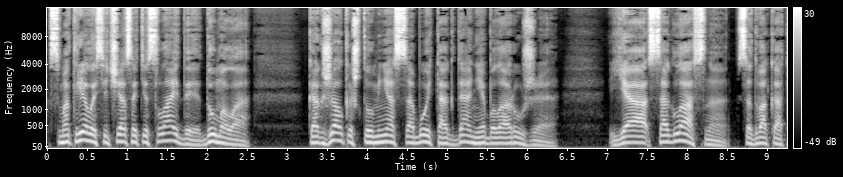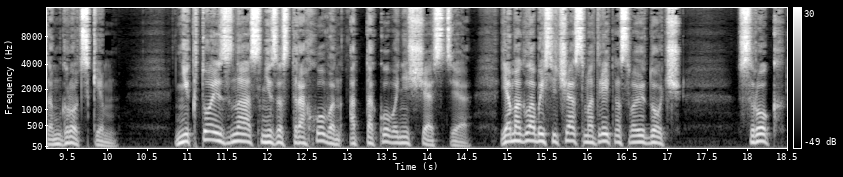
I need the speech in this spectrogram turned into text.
Смотрела сейчас эти слайды, думала, как жалко, что у меня с собой тогда не было оружия. Я согласна с адвокатом Гродским. Никто из нас не застрахован от такого несчастья. Я могла бы сейчас смотреть на свою дочь. Срок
